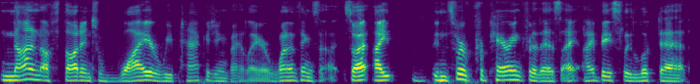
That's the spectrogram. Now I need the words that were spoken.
not enough thought into why are we packaging by layer. One of the things, so I, I in sort of preparing for this, I, I basically looked at,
